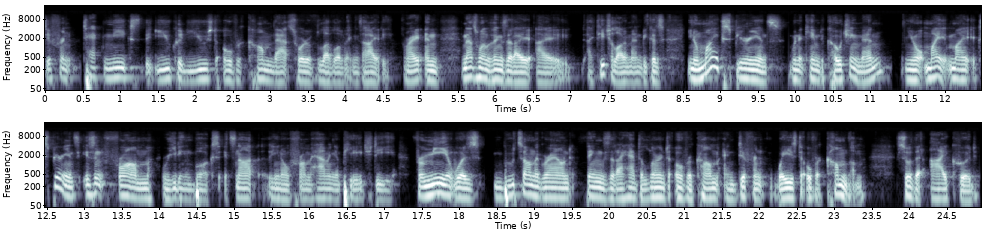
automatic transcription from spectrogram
different techniques that you could use to overcome that sort of level of anxiety, right? And and that's one of the things that I I, I teach a lot of men because you know my experience when it came to coaching men, you know my my experience isn't from reading books. It's not you know from having a PhD. For me, it was boots on the ground things that I had to learn to overcome and different ways to overcome them so that I could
